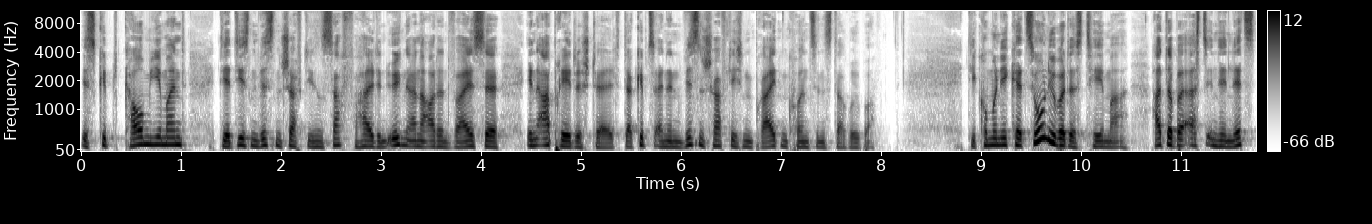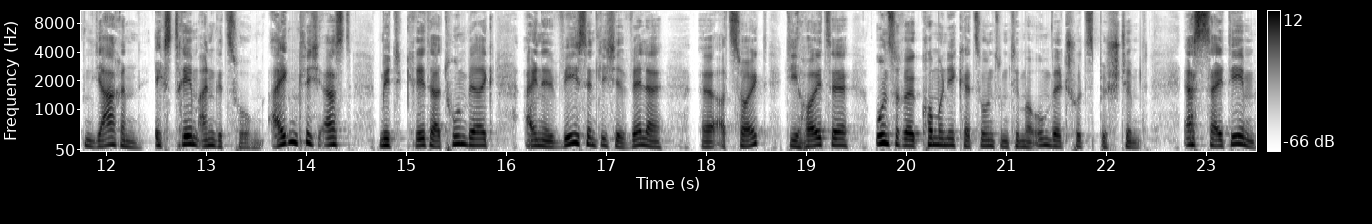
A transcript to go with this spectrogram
Es gibt kaum jemand, der diesen wissenschaftlichen Sachverhalt in irgendeiner Art und Weise in Abrede stellt. Da gibt es einen wissenschaftlichen breiten Konsens darüber. Die Kommunikation über das Thema hat aber erst in den letzten Jahren extrem angezogen. Eigentlich erst mit Greta Thunberg eine wesentliche Welle äh, erzeugt, die heute unsere Kommunikation zum Thema Umweltschutz bestimmt. Erst seitdem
